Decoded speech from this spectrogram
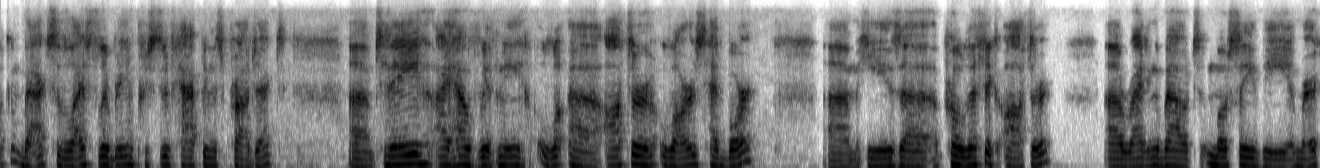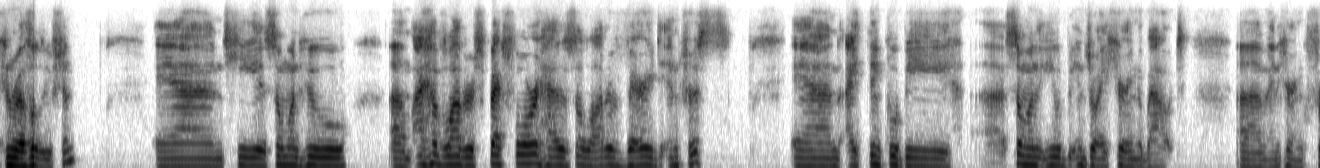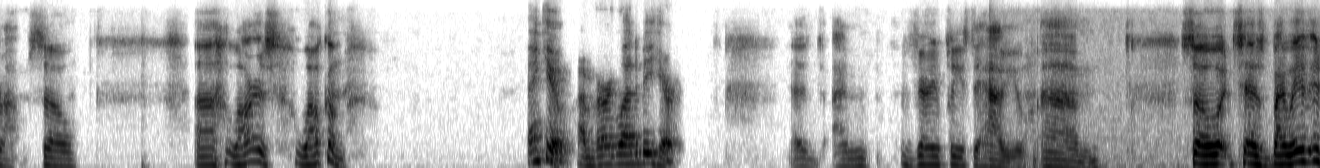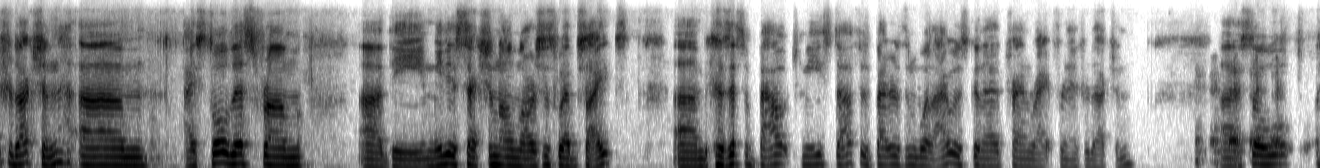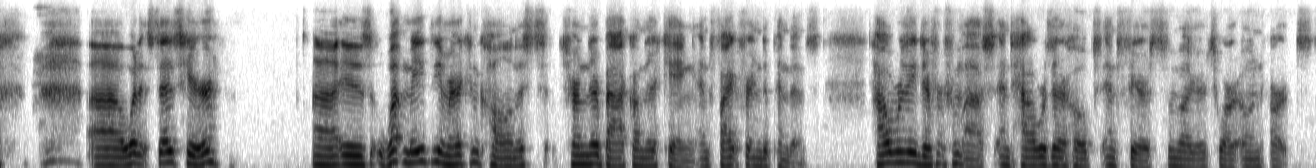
Welcome back to the Life, Liberty, and Pursuit of Happiness Project. Um, today I have with me uh, author Lars Hedbor. Um, he is a, a prolific author, uh, writing about mostly the American Revolution. And he is someone who um, I have a lot of respect for, has a lot of varied interests, and I think will be uh, someone that you would enjoy hearing about um, and hearing from. So, uh, Lars, welcome. Thank you. I'm very glad to be here. Uh, I'm very pleased to have you. Um, so, as by way of introduction, um, I stole this from uh, the media section on Lars's website um, because this about me stuff is better than what I was going to try and write for an introduction. Uh, so, uh, what it says here uh, is what made the American colonists turn their back on their king and fight for independence? How were they different from us, and how were their hopes and fears familiar to our own hearts?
